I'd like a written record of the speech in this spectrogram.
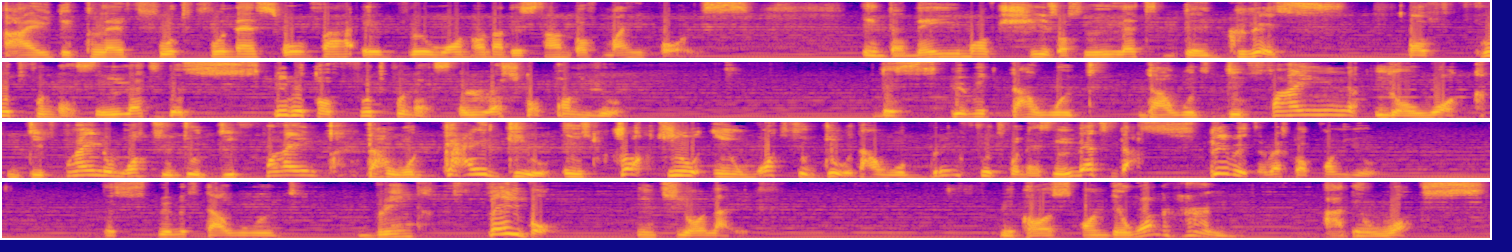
I declare fruitfulness over everyone under the sound of my voice. In the name of Jesus, let the grace of fruitfulness, let the spirit of fruitfulness rest upon you. The spirit that would that would define your work, define what you do, define that will guide you, instruct you in what you do, that will bring fruitfulness. Let that spirit rest upon you. The spirit that would bring favor into your life. Because on the one hand are the works,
